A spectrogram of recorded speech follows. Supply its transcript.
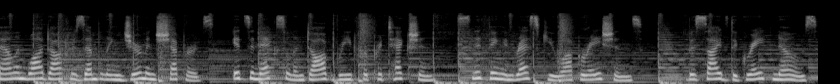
Malinois dog resembling German Shepherds, it's an excellent dog breed for protection, sniffing and rescue operations. Besides the great nose,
